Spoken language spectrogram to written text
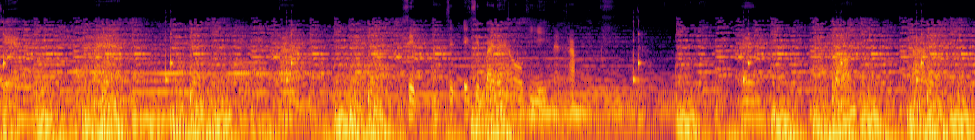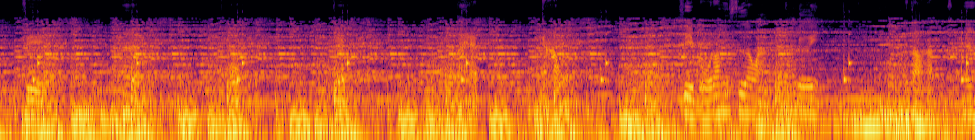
เจ็ดแปดเก้าสิบสิบอีกสิบใบได้โอคีนะครับ สิบโอ้รอบนี้เครือว่ะไม่ได้เลยไปต่อครับหนึ่ง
